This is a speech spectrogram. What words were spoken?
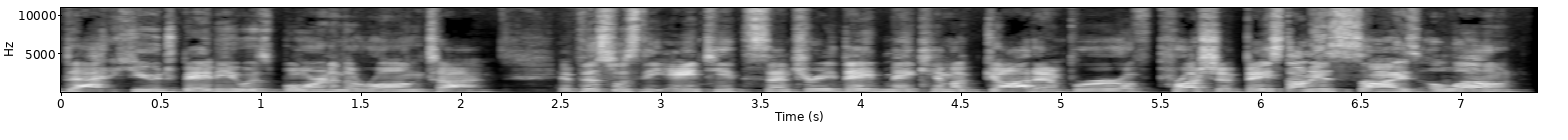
that huge baby was born in the wrong time. If this was the 18th century, they'd make him a god emperor of Prussia based on his size alone.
